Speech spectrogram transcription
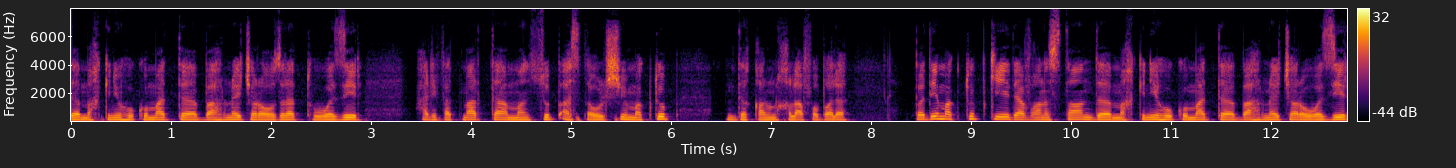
د مخکني حکومت د بهرنیو چارو وزرت وزیر حنیف اتمر ته منسوب استول شوی مکتوب د قانون خلاف وباله په دې مکتوب کې د افغانستان د مخکني حکومت د بهرنیو چارو وزیر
